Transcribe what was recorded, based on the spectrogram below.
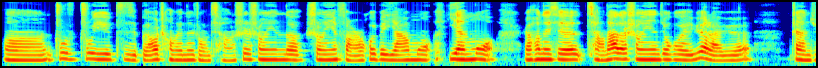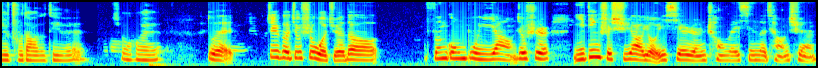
嗯注注意自己不要成为那种强势声音的声音，反而会被压没淹没，然后那些强大的声音就会越来越占据主导的地位，就会对这个就是我觉得。分工不一样，就是一定是需要有一些人成为新的强权，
